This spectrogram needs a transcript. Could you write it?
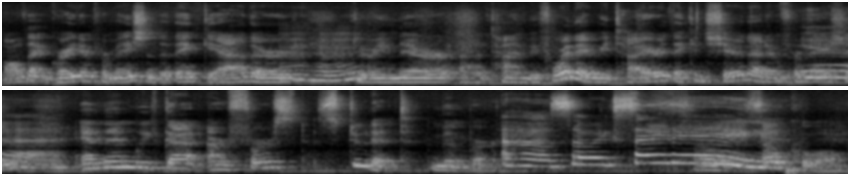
all that great information that they gathered Mm-hmm. during their uh, time before they retired. They can share that information. Yeah. And then we've got our first student member. Ah, so So, exciting! so cool.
